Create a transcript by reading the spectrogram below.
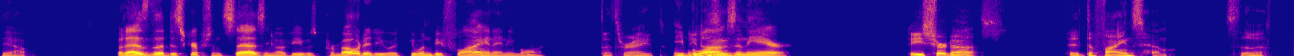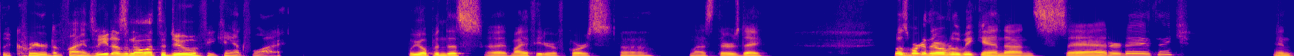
Yeah. But as the description says, you know, if he was promoted, he would he wouldn't be flying anymore. That's right. He belongs doesn't- in the air. He sure does. It defines him. It's the the career defines. He doesn't know what to do if he can't fly. We opened this uh, at my theater, of course, uh, last Thursday. I was working there over the weekend on Saturday, I think, and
